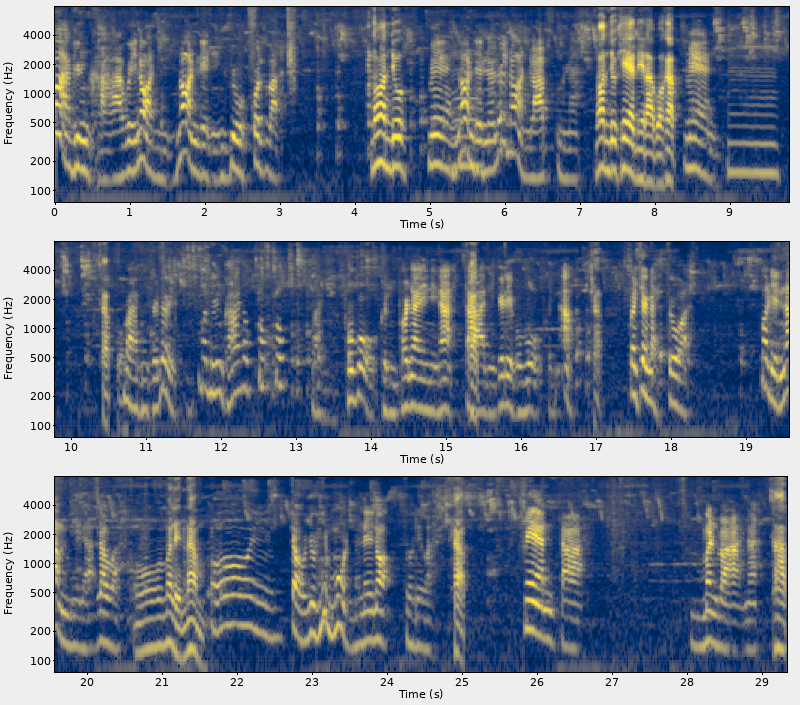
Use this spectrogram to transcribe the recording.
มาดึงขาไว้นอนนอนเด่นอยู่กดว่า นอนอยู่ แม่นนอนเด่นแล้วเลยนอนหลับนะนอนอยู่แค่นี่ล่ะบ่ครับ แม่นอืมครับผม บ้านนี้ก็เลยมาดึงขายกยกยกบ้านนี้พ่อโบขึ้นพ่อใหญ่นี่นะตานี่ก็เลยพ่อโบขึ้นอ้าวครับ ไปจังไหนตัวมาเด่นน้ำนี่แหละเราอะ โอ้ยมาเล่นน้โอ้ยเจ้าอยู่หิมมุ่นนั่นเลยเนาะตัวเดียวว่าำครับ แม่นตา มันว่านะครับ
